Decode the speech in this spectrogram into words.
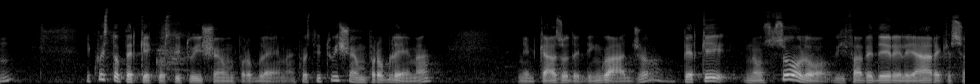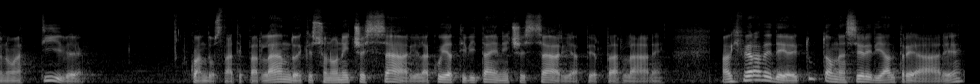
Mm? E questo perché costituisce un problema? Costituisce un problema, nel caso del linguaggio, perché non solo vi fa vedere le aree che sono attive quando state parlando e che sono necessarie, la cui attività è necessaria per parlare, ma vi farà vedere tutta una serie di altre aree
